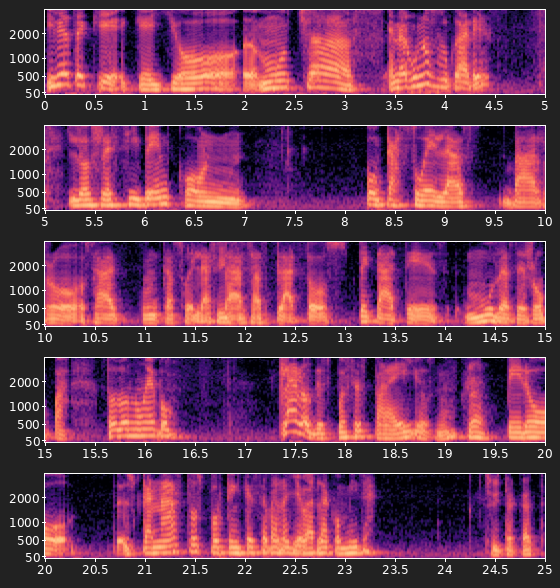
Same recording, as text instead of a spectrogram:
Y fíjate que, que yo, eh, muchas, en algunos lugares los reciben con, con cazuelas, barro, o sea, con cazuelas, Sí, tazas, sí. platos, petates, mudas de ropa, todo nuevo. Claro, después es para ellos, ¿no? Claro. Pero pues, canastos, porque ¿en qué se van a llevar la comida? Su itacate.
